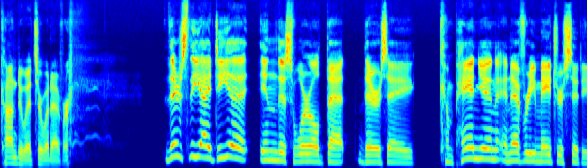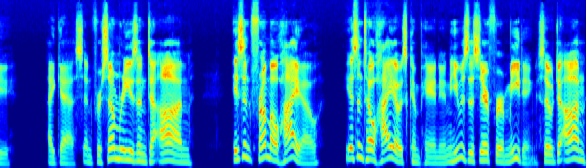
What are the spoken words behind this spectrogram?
conduits or whatever. There's the idea in this world that there's a companion in every major city, I guess. And for some reason, Da'an isn't from Ohio. He isn't Ohio's companion. He was just there for a meeting. So Da'an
